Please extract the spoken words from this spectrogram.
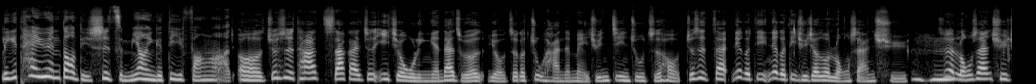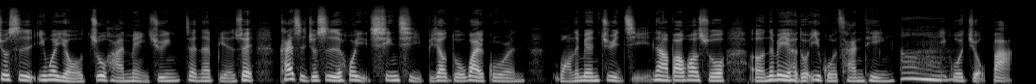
梨泰院到底是怎么样一个地方啊？呃，就是它大概就是一九五零年代左右有这个驻韩的美军进驻之后，就是在那个地那个地区叫做龙山区，嗯、所以龙山区就是因为有驻韩美军在那边，所以开始就是会兴起比较多外国人往那边聚集。那包括说，呃，那边有很多异国餐厅、嗯、异国酒吧，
